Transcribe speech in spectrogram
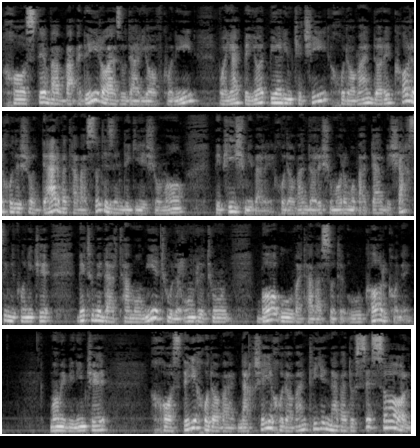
خواسته و وعده ای را از او دریافت کنید باید به یاد بیاریم که چی؟ خداوند داره کار خودش را در و توسط زندگی شما به پیش می‌بره. خداوند داره شما رو مبدل به شخصی می‌کنه که بتونه در تمامی طول عمرتون با او و توسط او کار کنه. ما می‌بینیم که خواسته خداوند نقشه خداوند طی 93 سال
